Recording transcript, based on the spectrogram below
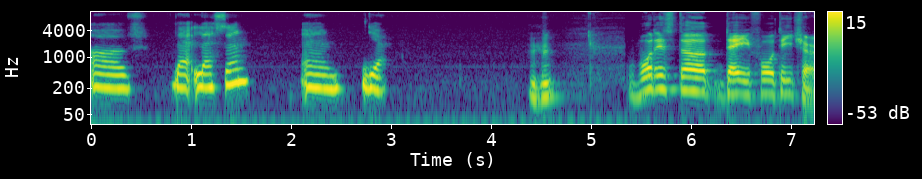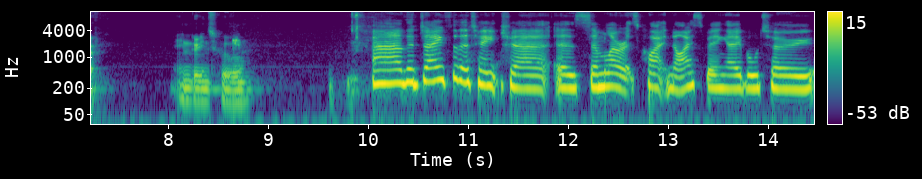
of that lesson, and yeah. Mm-hmm. What is the day for teacher in Green School? Uh, the day for the teacher is similar. It's quite nice being able to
